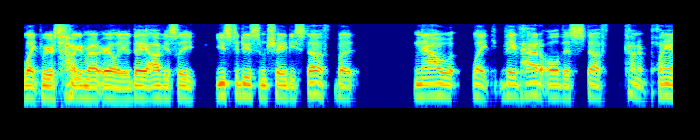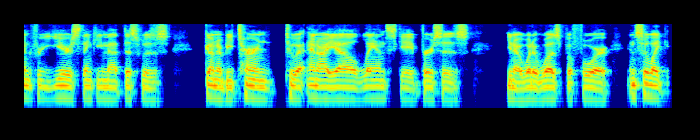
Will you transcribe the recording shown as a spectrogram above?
like we were talking about earlier they obviously used to do some shady stuff, but now like they've had all this stuff kind of planned for years, thinking that this was going to be turned to a NIL landscape versus, you know, what it was before. And so like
